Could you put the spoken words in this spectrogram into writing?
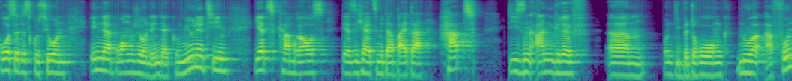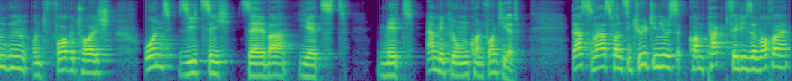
Große Diskussion in der Branche und in der Community. Jetzt kam raus, der Sicherheitsmitarbeiter hat diesen Angriff ähm, und die Bedrohung nur erfunden und vorgetäuscht und sieht sich selber jetzt mit Ermittlungen konfrontiert. Das war's von Security News kompakt für diese Woche.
